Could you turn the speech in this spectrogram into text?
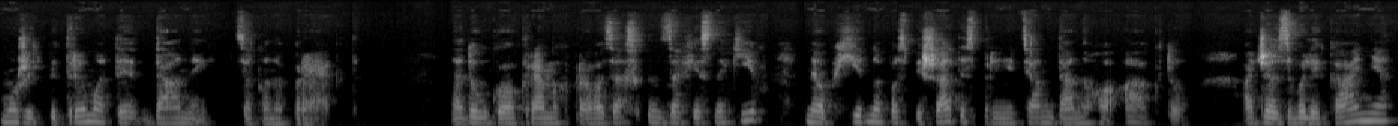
можуть підтримати даний законопроект. На думку окремих правозахисників, необхідно поспішати з прийняттям даного акту, адже зволікання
